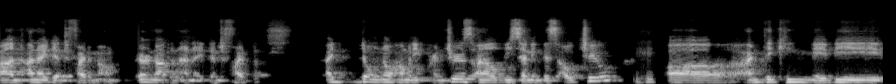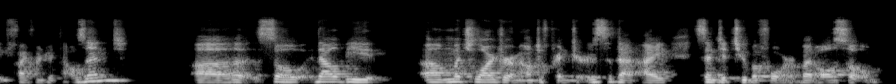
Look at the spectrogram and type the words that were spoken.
an unidentified amount, or not an unidentified, but I don't know how many printers I'll be sending this out to. Mm-hmm. Uh, I'm thinking maybe 500,000. Uh, so that'll be a much larger amount of printers that I sent it to before, but also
